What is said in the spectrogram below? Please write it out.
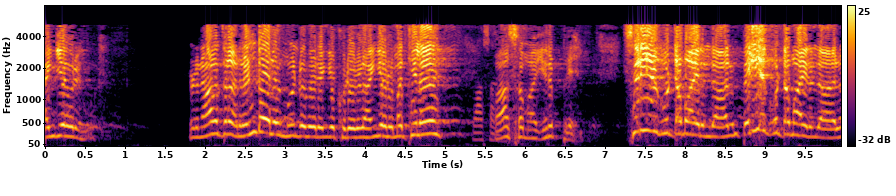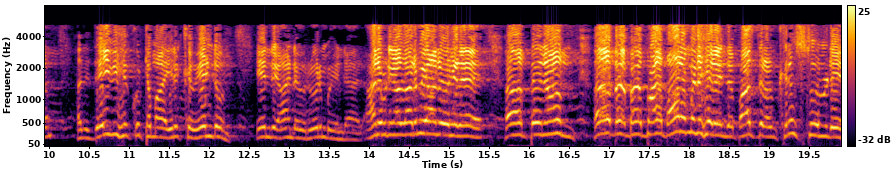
அங்கே ஒரு நாமத்தில் ரெண்டோ மூன்று பேர் எங்கே கூடுவீர்களோ அங்கே ஒரு மத்தியில வாசமாக இருப்பேன். சிறிய கூட்டமா இருந்தாலும் பெரிய கூட்டமா இருந்தாலும் அது தெய்வீக கூட்டமா இருக்க வேண்டும் என்று ஆண்டவர் விரும்புகின்றார். ஆனப்படினால் அருமையானவர்களே நாம் பானம் பண்ணுகிற இந்த பாத்திரம் கிறிஸ்துவனுடைய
